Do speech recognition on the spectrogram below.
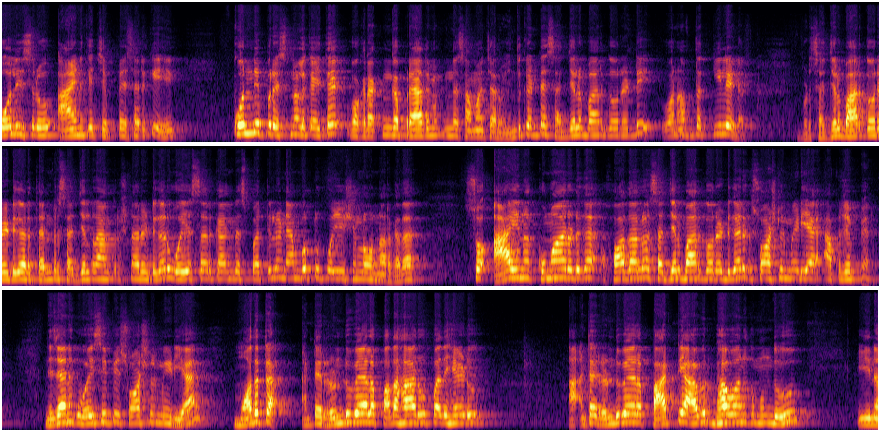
పోలీసులు ఆయనకి చెప్పేసరికి కొన్ని ప్రశ్నలకైతే ఒక రకంగా ప్రాథమికంగా సమాచారం. ఎందుకంటే Sajjala Bhargava Reddy one of the key leader. ఇప్పుడు సజ్జల భార్గవ రెడ్డి గారి తండ్రి సజ్జల రామకృష్ణారెడ్డి గారు వైఎస్ఆర్ కాంగ్రెస్ పార్టీలో నెంబర్ టూ పొజిషన్లో ఉన్నారు కదా. సో ఆయన కుమారుడిగా హోదాలో సజ్జల భార్గవ రెడ్డి గారికి సోషల్ మీడియా అప్పచెప్పారు. నిజానికి వైసీపీ సోషల్ మీడియా మొదట అంటే రెండు వేల పదహారు పదిహేడు అంటే రెండు వేల పార్టీ ఆవిర్భావానికి ముందు ఈయన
